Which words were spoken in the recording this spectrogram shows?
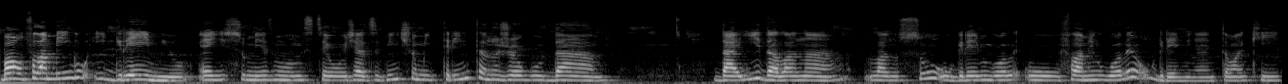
Bom, Flamengo e Grêmio, é isso mesmo, vamos ter hoje às 21h30 no jogo da, da ida lá, na, lá no Sul, o Grêmio gole, o Flamengo goleou o Grêmio, né? Então aqui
